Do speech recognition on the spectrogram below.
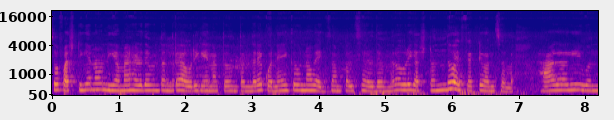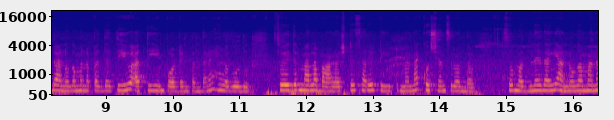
ಸೊ ಫಸ್ಟಿಗೆ ನಾವು ನಿಯಮ ಹೇಳಿದೆವು ಅಂತಂದರೆ ಅವ್ರಿಗೆ ಏನಾಗ್ತದೆ ಅಂತಂದರೆ ಕೊನೆಗೆ ನಾವು ಎಕ್ಸಾಂಪಲ್ಸ್ ಹೇಳಿದೆವು ಅಂದರೆ ಅವ್ರಿಗೆ ಅಷ್ಟೊಂದು ಎಫೆಕ್ಟಿವ್ ಅನಿಸಲ್ಲ. ಹಾಗಾಗಿ ಒಂದು ಅನುಗಮನ ಪದ್ಧತಿಯು ಅತಿ ಇಂಪಾರ್ಟೆಂಟ್ ಅಂತಲೇ ಹೇಳ್ಬೋದು. ಸೊ ಇದ್ರ ಮೇಲೆ ಭಾಳಷ್ಟು ಸಾರಿ ಟೀಟ್ ಮೇಲೆ ಕ್ವಶನ್ಸ್ ಬಂದವು. ಸೊ ಮೊದಲನೇದಾಗಿ ಅನುಗಮನ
